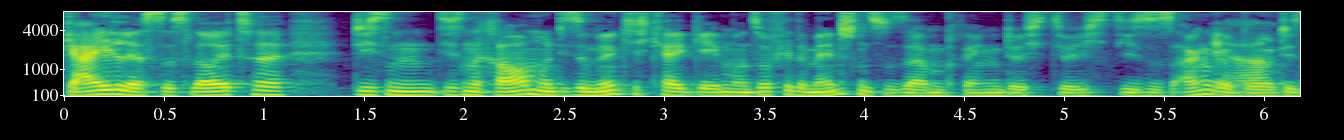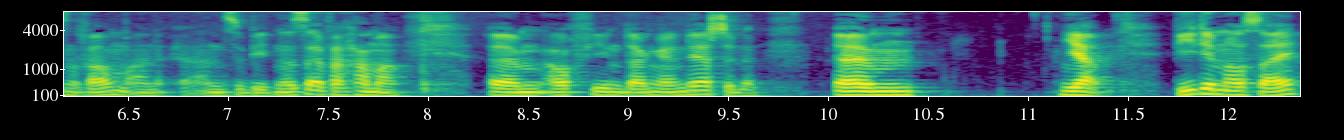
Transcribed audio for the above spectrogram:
geil ist, dass Leute diesen, diesen Raum und diese Möglichkeit geben und so viele Menschen zusammenbringen durch, durch dieses Angebot, Ja. diesen Raum an, anzubieten. Das ist einfach Hammer. Ähm, auch vielen Dank an der Stelle. Ähm, ja, wie dem auch sei,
